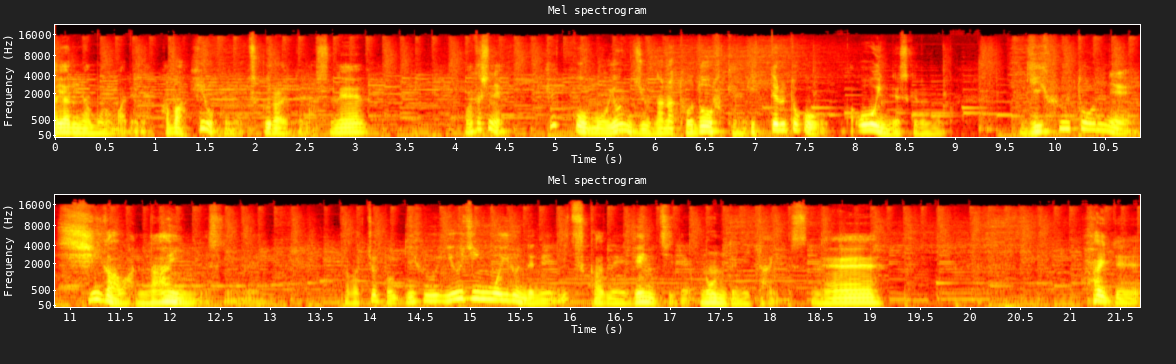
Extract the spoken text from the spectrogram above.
流行りなものまでね、幅広くね、作られてますね。私ね、結構もう47都道府県行ってるとこが多いんですけども、岐阜とね、滋賀はないんですよね。だからちょっと岐阜、友人もいるんでね、いつかね、現地で飲んでみたいですね。はい、で、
